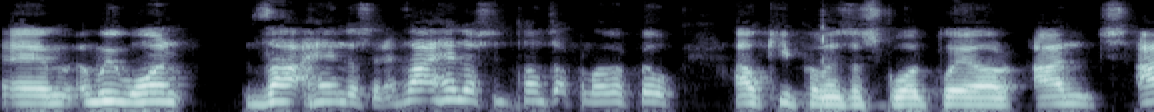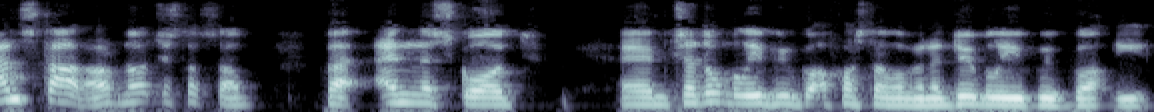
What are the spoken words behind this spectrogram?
Um, and we want that Henderson. If that Henderson turns up for Liverpool, I'll keep him as a squad player and and starter, not just a sub, but in the squad. Um 'cause I don't believe we've got a first eleven. I do believe we've got the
